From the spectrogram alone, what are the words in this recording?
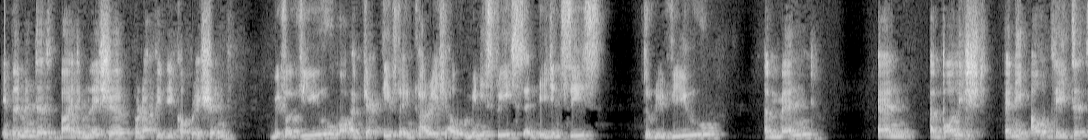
implemented by the Malaysia Productivity Corporation with a view or objective to encourage our ministries and agencies to review, amend, and abolish any outdated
